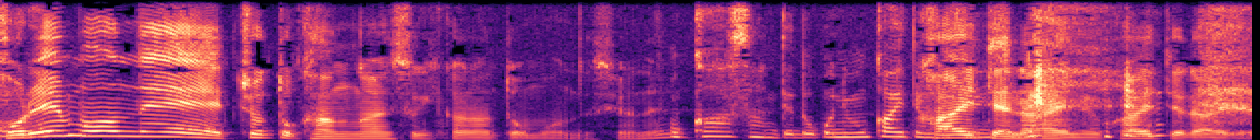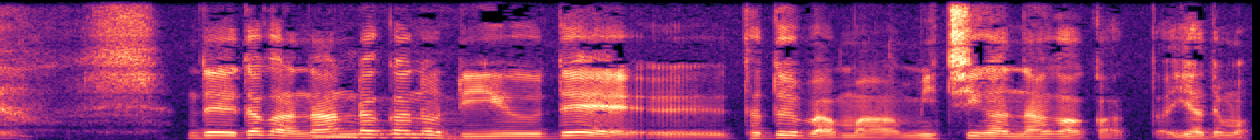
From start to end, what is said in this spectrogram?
これもね、ちょっと考えすぎかなと思うんですよね。お母さんってどこにも書いてま書いせんし、ね、てないのよ、書いてないのよ。で、だから何らかの理由で、えー例えばまあ道が長かった。いやでも、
